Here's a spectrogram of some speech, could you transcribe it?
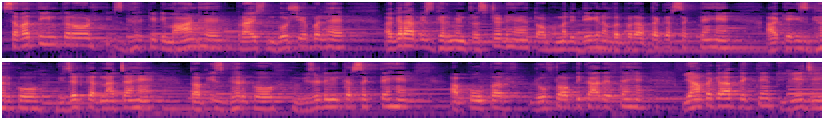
सवा तीन करोड़ इस घर की डिमांड है प्राइस निगोशिएबल है। अगर आप इस घर में इंटरेस्टेड हैं तो आप हमारे दिए गए नंबर पर रब्ता कर सकते हैं। आके इस घर को विज़िट करना चाहें तो आप इस घर को विज़िट भी कर सकते हैं। आपको ऊपर रूफ टॉप दिखा देते हैं। यहाँ पे अगर आप देखते हैं तो ये जी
